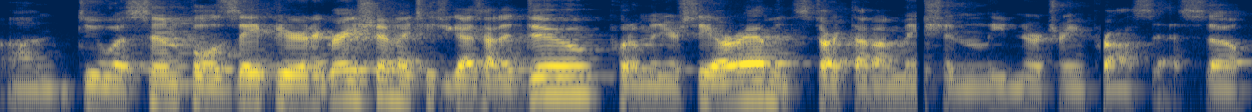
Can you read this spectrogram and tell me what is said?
um, do a simple Zapier integration. I teach you guys how to do, put them in your CRM and start that automation lead nurturing process. So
